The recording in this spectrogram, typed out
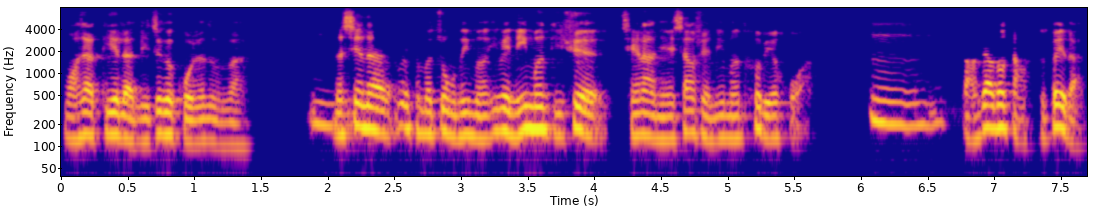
往下跌了，你这个果园怎么办？嗯，那现在为什么种柠檬？因为柠檬的确前两年香水柠檬特别火啊，嗯涨价都涨十倍的，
